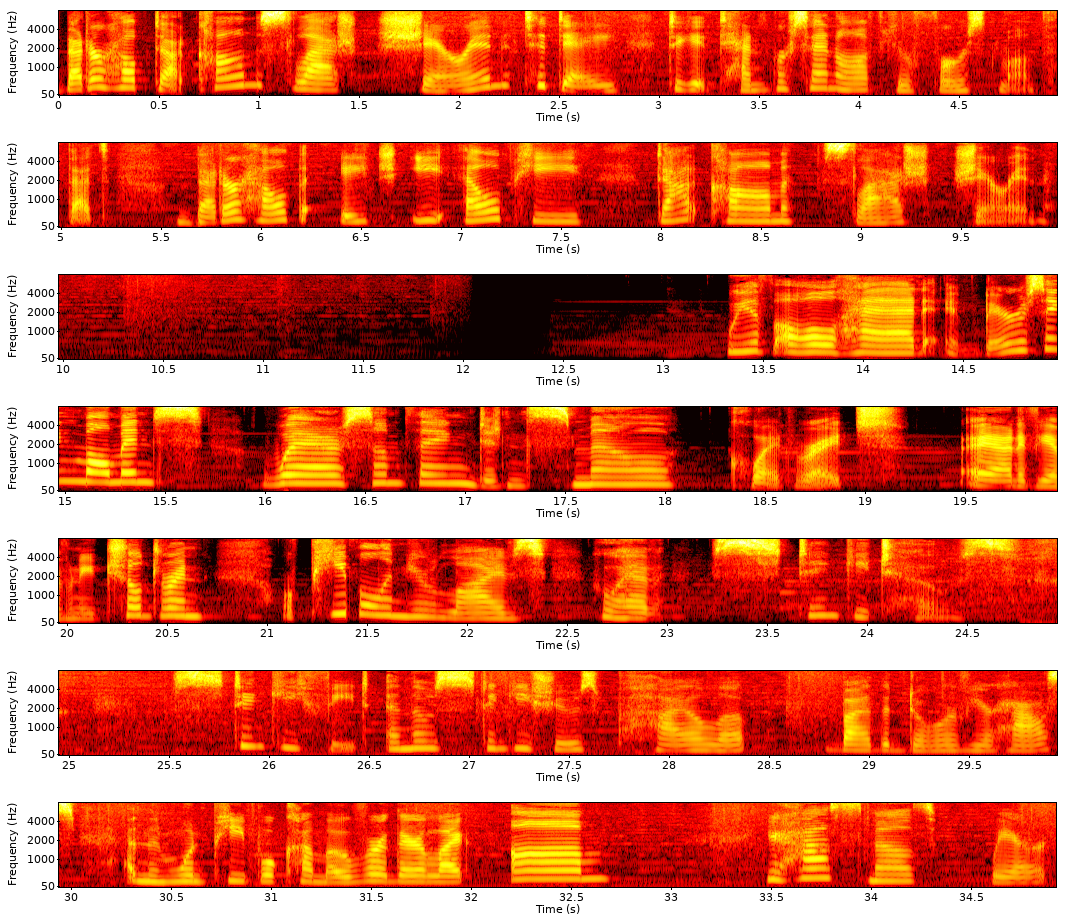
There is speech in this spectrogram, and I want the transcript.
betterhelp.com slash Sharon today to get 10% off your first month. That's betterhelp, H-E-L-P dot com slash Sharon. We have all had embarrassing moments where something didn't smell quite right. And if you have any children or people in your lives who have stinky toes, stinky feet, and those stinky shoes pile up by the door of your house, and then when people come over, they're like, um, your house smells weird.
